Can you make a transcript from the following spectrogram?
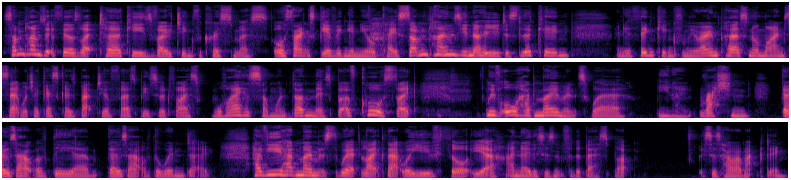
Sometimes it feels like turkeys voting for christmas or thanksgiving in your case. Sometimes you know you're just looking and you're thinking from your own personal mindset which i guess goes back to your first piece of advice. Why has someone done this? But of course like we've all had moments where you know ration goes out of the um, goes out of the window. Have you had moments where like that where you've thought yeah i know this isn't for the best but this is how i'm acting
